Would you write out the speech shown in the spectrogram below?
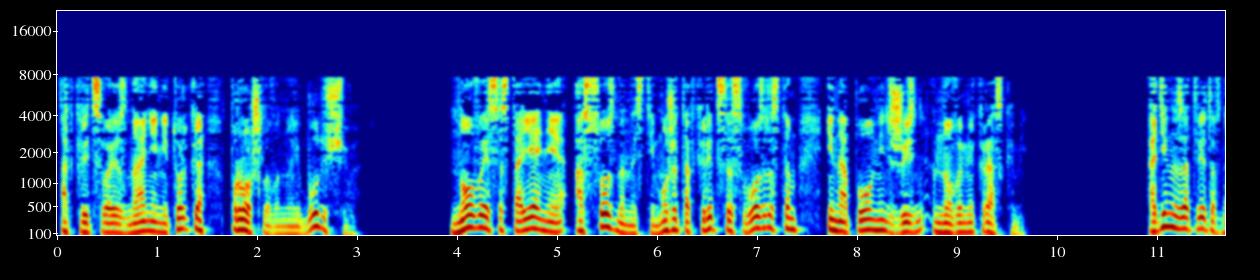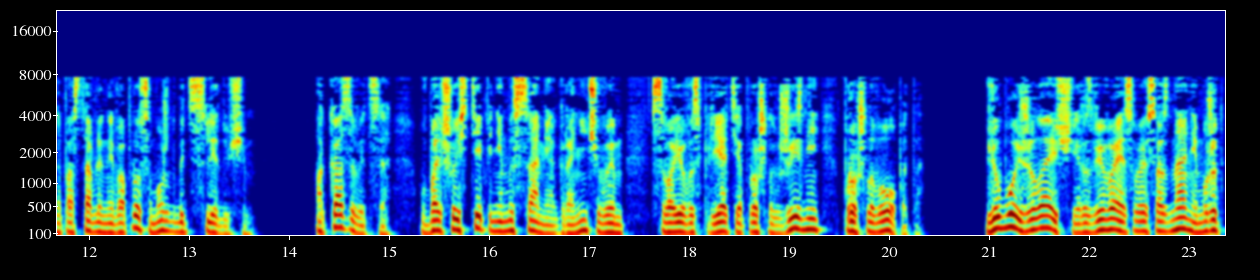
открыть свое знание не только прошлого, но и будущего. Новое состояние осознанности может открыться с возрастом и наполнить жизнь новыми красками. Один из ответов на поставленные вопросы может быть следующим. Оказывается, в большой степени мы сами ограничиваем свое восприятие прошлых жизней, прошлого опыта. Любой желающий, развивая свое сознание, может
